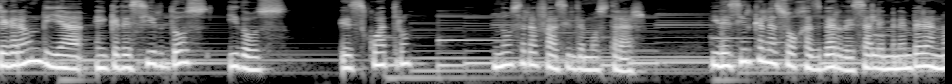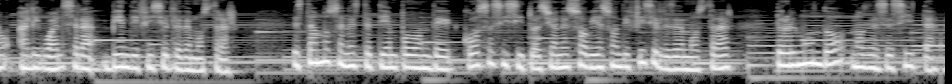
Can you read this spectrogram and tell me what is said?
llegará un día en que decir dos y dos es cuatro no será fácil de mostrar. Y decir que las hojas verdes salen en verano al igual será bien difícil de demostrar. Estamos en este tiempo donde cosas y situaciones obvias son difíciles de demostrar, pero el mundo nos necesita,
